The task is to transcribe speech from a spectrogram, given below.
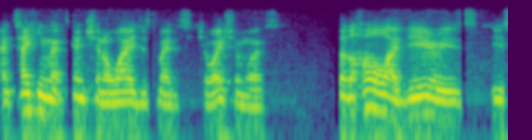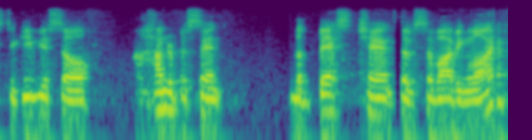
and taking that tension away just made the situation worse. So the whole idea is is to give yourself 100% the best chance of surviving life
